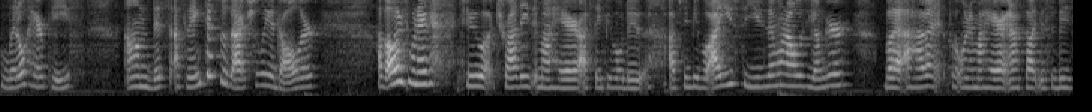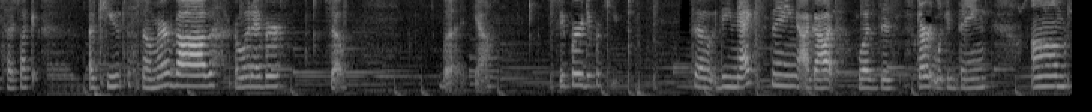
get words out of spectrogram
little hair piece. Um, this, I think this was actually a dollar. I've always wanted to try these in my hair. I've seen people do, I've seen people, I used to use them when I was younger, but I haven't put one in my hair and I feel like this would be such like a cute summer vibe or whatever. So, but yeah, super duper cute. So the next thing I got was this skirt looking thing. Um,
